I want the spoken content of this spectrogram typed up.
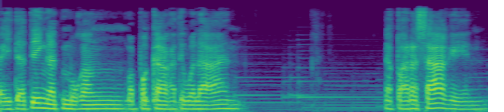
May dating at mukhang mapagkakatiwalaan na para sa akin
